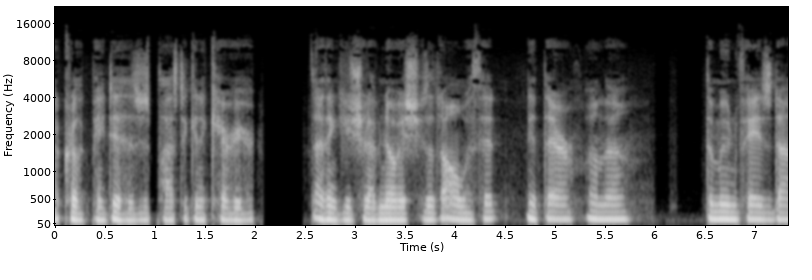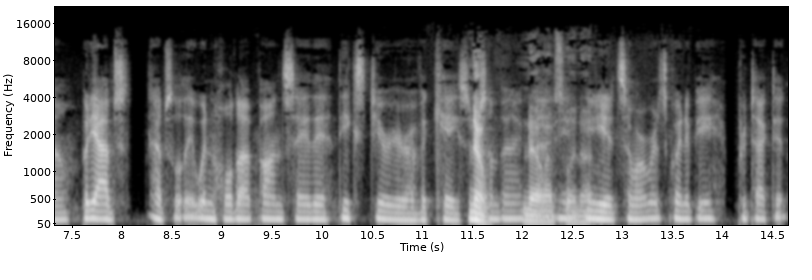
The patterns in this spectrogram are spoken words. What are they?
acrylic paint is, it's just plastic in a carrier. I think you should have no issues at all with it, it there on the the moon phase dial. But yeah, abs- absolutely, it wouldn't hold up on say the the exterior of a case or No, something like no, that. absolutely you, not. You need it somewhere where it's going to be protected.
